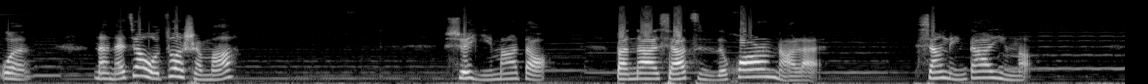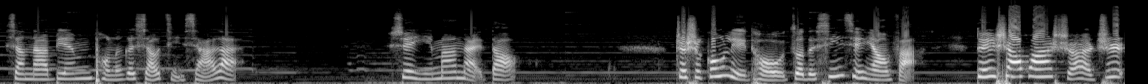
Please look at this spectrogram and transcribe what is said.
问：“奶奶叫我做什么？”薛姨妈道。把那匣子里的花儿拿来，香菱答应了，向那边捧了个小锦匣来。薛姨妈乃道：“这是宫里头做的新鲜样法，堆沙花十二枝。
